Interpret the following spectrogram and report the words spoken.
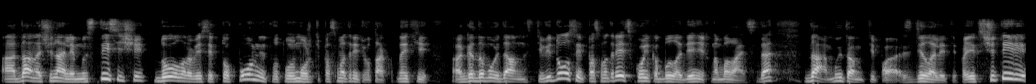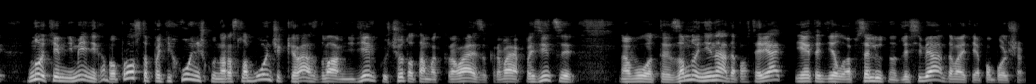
а, да, начинали мы с 1000 долларов, если кто помнит, вот вы можете посмотреть вот так вот, найти а, годовой давности видосы и посмотреть, сколько было денег на балансе, да, да, мы там типа сделали типа x4, но тем не менее, как бы просто потихонечку на расслабончике раз-два в недельку, что-то там открывая, закрывая позиции, вот, за мной не надо повторять, я это делаю абсолютно для себя, давайте я побольше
